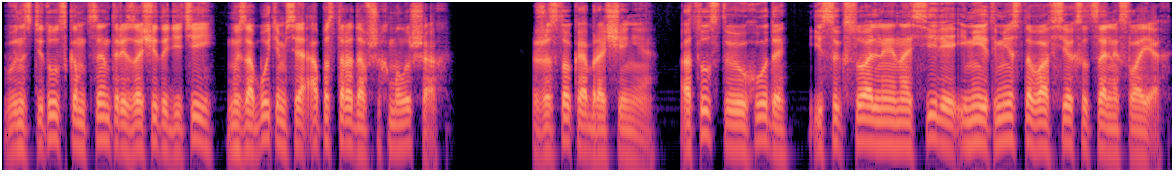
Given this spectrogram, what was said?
В Институтском центре защиты детей мы заботимся о пострадавших малышах. Жестокое обращение, отсутствие ухода и сексуальное насилие имеет место во всех социальных слоях.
